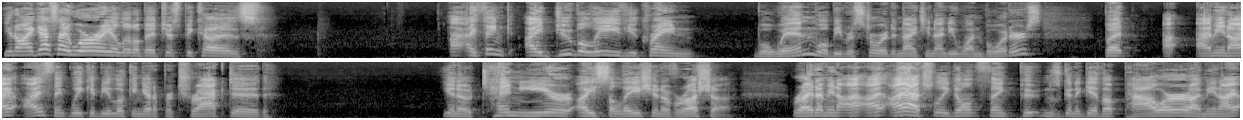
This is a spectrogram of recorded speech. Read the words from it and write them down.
you know, I guess I worry a little bit just because I, I think I do believe Ukraine will win, will be restored to 1991 borders, but I, I mean, I, I think we could be looking at a protracted, you know, 10 year isolation of Russia right? I mean, I, I actually don't think Putin's going to give up power. I mean, I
